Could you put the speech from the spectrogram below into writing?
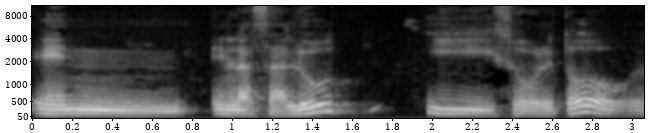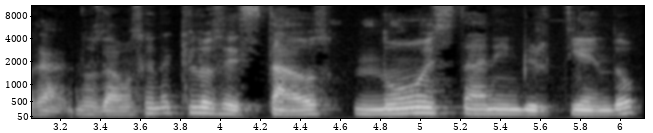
en, la salud y sobre todo, nos damos cuenta que los estados no están invirtiendo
